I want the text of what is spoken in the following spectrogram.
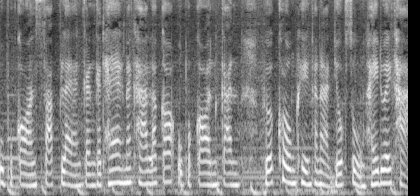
อุปกรณ์ซับแรงกันกระแทกนะคะ แล้วก็อุปกรณ์กันรถโครงเคลนขนาดยกสูงให้ด้วยค่ะ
